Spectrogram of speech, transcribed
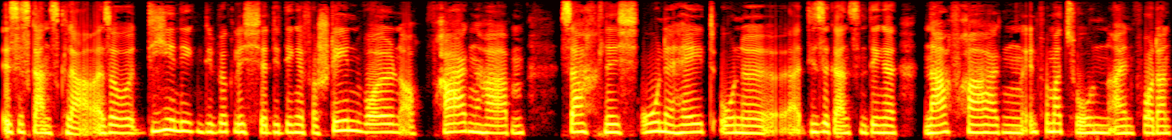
ist es ganz klar. Also diejenigen, die wirklich die Dinge verstehen wollen, auch Fragen haben, sachlich, ohne Hate, ohne äh, diese ganzen Dinge nachfragen, Informationen einfordern.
